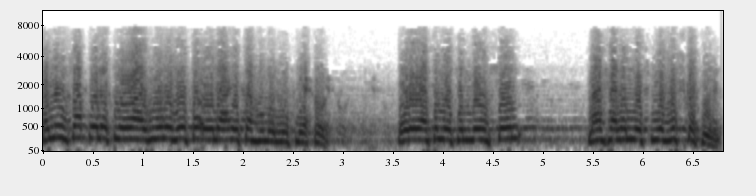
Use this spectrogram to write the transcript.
فمن ثقلت موازينه فأولئك هم المفلحون. ما شاء الله يسميه مسكتين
